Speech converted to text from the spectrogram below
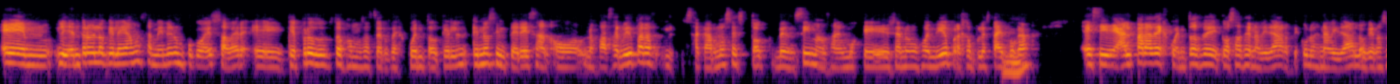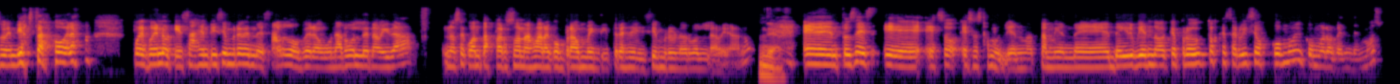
Em, y dentro de lo que leíamos también era un poco eso, a ver eh, qué productos vamos a hacer descuento, qué, qué, nos interesan o nos va a servir para sacarnos stock de encima. Sabemos que ya no hemos vendido, por ejemplo, esta época es ideal para descuentos de cosas de Navidad, artículos de Navidad, lo que no se vendía hasta ahora, pues bueno, que esa gente siempre vende algo, pero un árbol de Navidad, no sé cuántas personas van a comprar un 23 de diciembre un árbol de Navidad, ¿no? Eh, entonces, eh, eso, eso está muy bien, ¿no? También de, de, ir viendo qué productos, qué servicios, cómo y cómo lo vendemos.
